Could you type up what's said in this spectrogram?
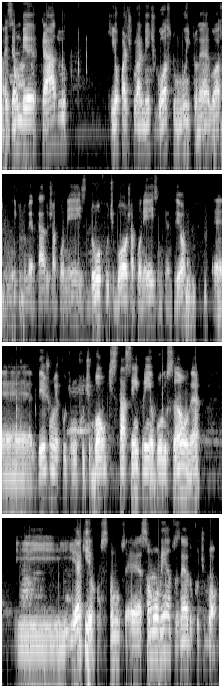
Mas é um mercado que eu particularmente gosto muito, né? Gosto muito do mercado japonês, do futebol japonês, entendeu? É, vejo um futebol que está sempre em evolução, né? E, e é aquilo, são, é, são momentos né, do futebol.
